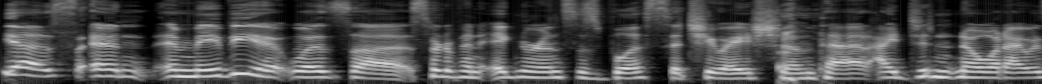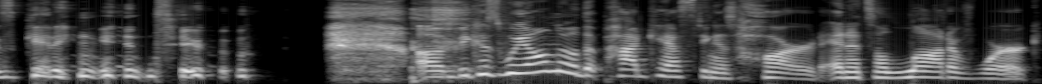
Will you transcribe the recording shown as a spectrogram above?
yes, and and maybe it was uh, sort of an ignorance is bliss situation that I didn't know what I was getting into. um, because we all know that podcasting is hard and it's a lot of work,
